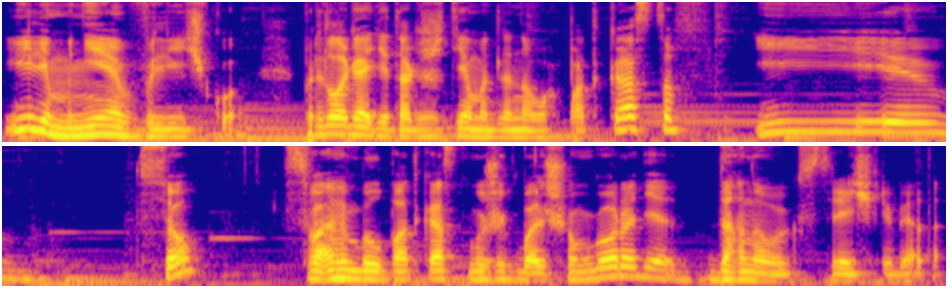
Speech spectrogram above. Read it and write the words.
или мне в личку. Предлагайте также темы для новых подкастов, и все. С вами был подкаст «Мужик в большом городе». До новых встреч, ребята.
